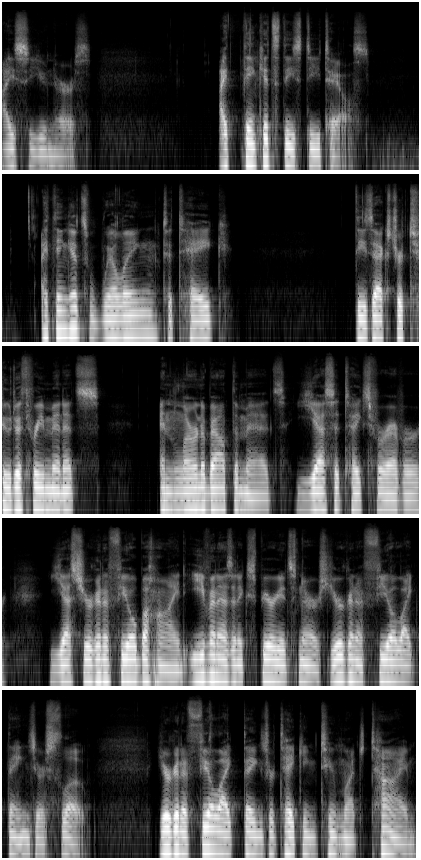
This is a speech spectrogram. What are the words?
ICU nurse i think it's these details i think it's willing to take these extra 2 to 3 minutes and learn about the meds yes it takes forever Yes, you're going to feel behind. Even as an experienced nurse, you're going to feel like things are slow. You're going to feel like things are taking too much time.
